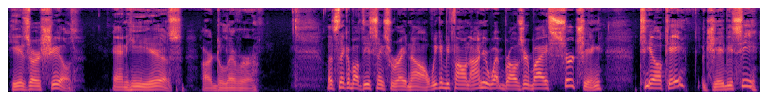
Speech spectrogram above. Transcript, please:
He is our shield, and He is our deliverer. Let's think about these things for right now. We can be found on your web browser by searching TLK JBC,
